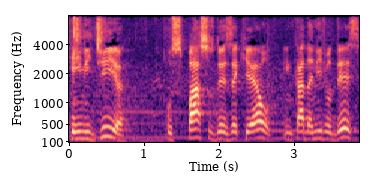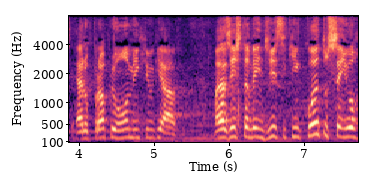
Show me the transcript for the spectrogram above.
Quem media os passos do Ezequiel em cada nível desse era o próprio homem que o guiava. Mas a gente também disse que enquanto o Senhor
